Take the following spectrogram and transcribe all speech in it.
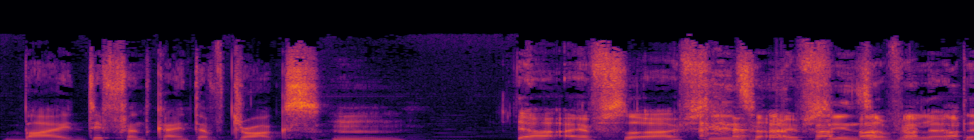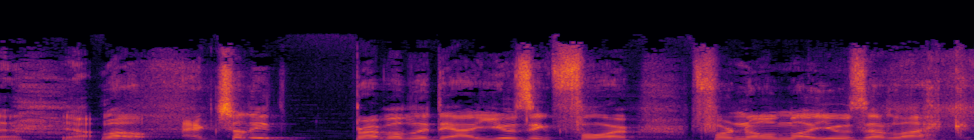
by different kind of drugs. Mm. Yeah, I've I've seen I've seen something like that. Yeah. Well, actually, probably they are using for for normal user like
